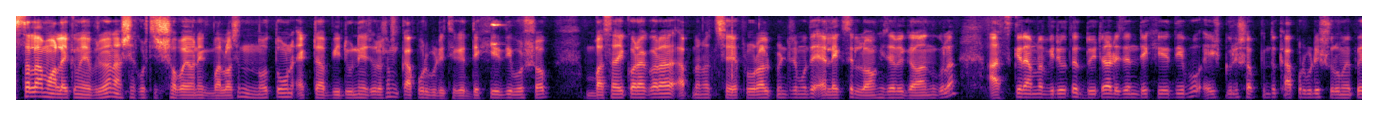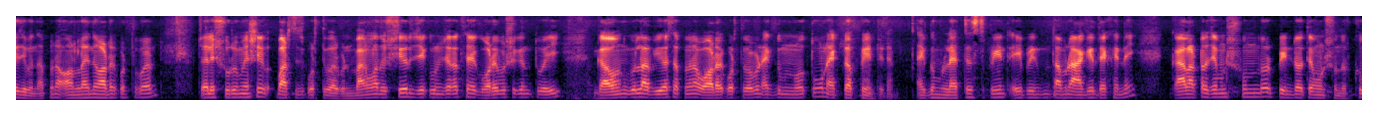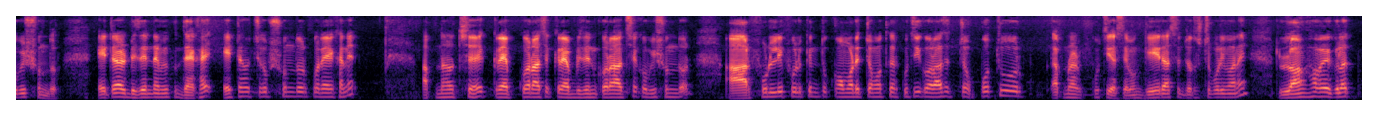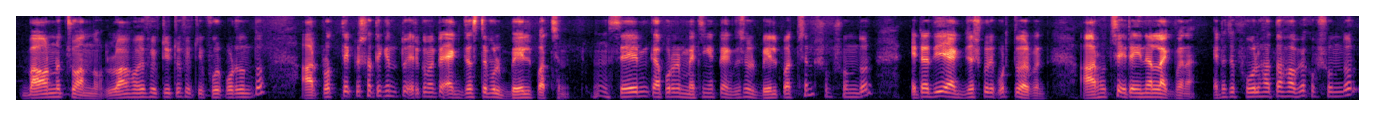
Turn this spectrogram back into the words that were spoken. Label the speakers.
Speaker 1: আসসালামু আলাইকুম এভরিওয়ান, আশা করছি সবাই অনেক ভালো আছেন। নতুন একটা ভিডিও নিয়ে চলে আসলাম, কাপড় বিড়ি থেকে দেখিয়ে দিব সব। বাছাই করা করা আপনার হচ্ছে ফ্লোরাল প্রিন্টের মধ্যে অ্যালেক্সের লং হিসাবে গাউনগুলো। আজকের আমরা ভিডিওতে দুইটা ডিজাইন দেখিয়ে দিব, এইগুলি সব কিন্তু কাপড় বিড়ি শোরুমে পেয়ে যাবেন। আপনারা অনলাইনে অর্ডার করতে পারেন, চাইলে শোরুমে এসে পারচেজ করতে পারবেন। বাংলাদেশের যে কোনো জায়গা থেকে ঘরে বসে কিন্তু এই গাউনগুলো ভিউয়ার্স আপনারা অর্ডার করতে পারবেন একদম নতুন একটা প্রিন্ট এটা একদম লেটেস্ট প্রিন্ট এই প্রিন্ট কিন্তু আমরা আগে দেখাই নাই। কালারটা যেমন সুন্দর প্রিন্টটাও তেমন সুন্দর, খুবই সুন্দর। এটার ডিজাইনটা আমি একটু দেখাই। এটা হচ্ছে খুব সুন্দর করে এখানে আপনার হচ্ছে ক্র্যাপ করা আছে, ক্র্যাপ ডিজাইন করা আছে, খুবই সুন্দর। আর ফুললি ফুল কিন্তু কমরের চমৎকার কুচি করা আছে প্রচুর আপনার কুচি আছে এবং গের আছে যথেষ্ট পরিমাণে। লং হবে এগুলো বাউন্ন চুয়ান্ন, লং হবে ফিফটি টু ফিফটি ফোর পর্যন্ত। আর প্রত্যেকটার সাথে কিন্তু এরকম একটা অ্যাডজাস্টেবল বেল্ট পাচ্ছেন। সেম কাপড়ের ম্যাচিং একটা অ্যাডজাস্টেবল বেল পাচ্ছেন, খুব সুন্দর। এটা দিয়ে অ্যাডজাস্ট করে পড়তে পারবেন। আর হচ্ছে এটা ইনার লাগবে না। এটা হচ্ছে ফুল হাতা হবে, খুব সুন্দর।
